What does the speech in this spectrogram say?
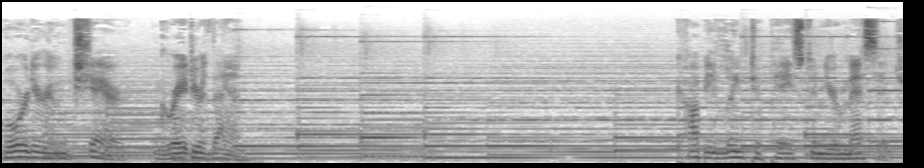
border img share greater than. Copy link to paste in your message.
